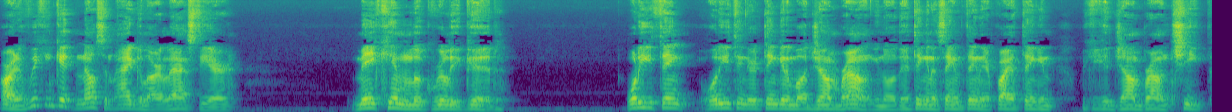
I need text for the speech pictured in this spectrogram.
All right, if we can get Nelson Agholor last year, make him look really good – what do you think? What do you think they're thinking about John Brown? You know, they're thinking the same thing. They're probably thinking we could get John Brown cheap.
